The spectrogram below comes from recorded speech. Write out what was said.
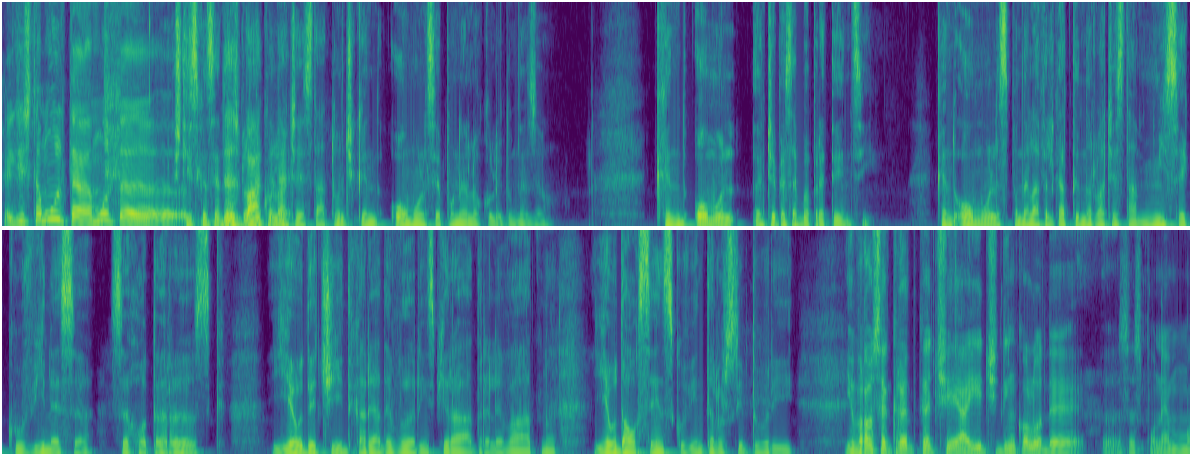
Există multă, multă Știți când se întâmplă lucrul acesta? Atunci când omul se pune în locul lui Dumnezeu. Când omul începe să aibă pretenții. Când omul spune la fel ca tânărul acesta, mi se cuvine să, să hotărăsc, eu decid care e adevăr inspirat, relevat, nu? eu dau sens cuvintelor Scripturii. Eu vreau să cred că cei aici, dincolo de, să spunem,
